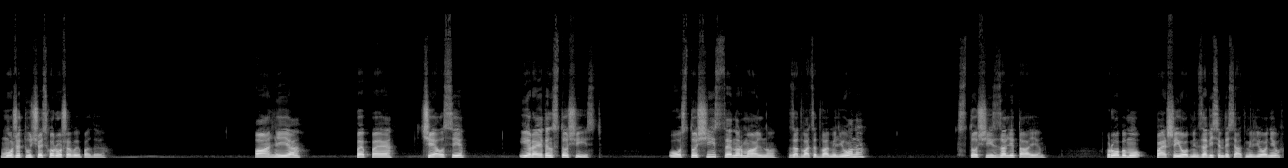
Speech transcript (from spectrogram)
Може тут щось хороше випаде. Англія, ПП, Челсі і рейтинг 106. О, 106 це нормально. За 22 мільйони. 106 залітає. Робимо перший обмін за 80 мільйонів.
